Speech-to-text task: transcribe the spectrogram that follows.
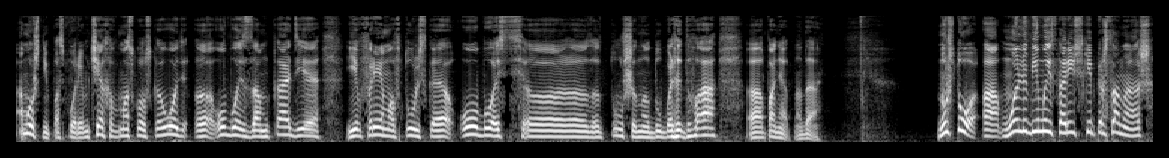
А может, не поспорим. Чехов, Московская э, область, Замкадье, Ефремов, Тульская область, э, Тушина, Дубль-2. Э, понятно, да. Ну что, а, мой любимый исторический персонаж,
